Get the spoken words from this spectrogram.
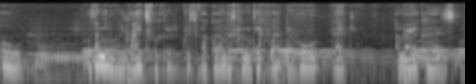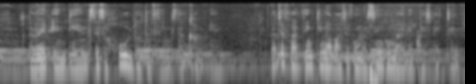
oh, does that mean it was right for Christopher Columbus come and take over the whole, like, Americas, the Red Indians? There's a whole lot of things that come in. But if we're thinking about it from a single minded perspective,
